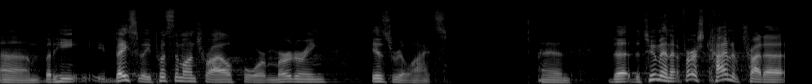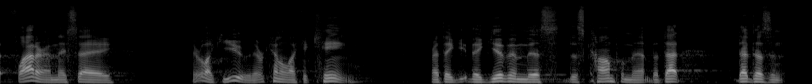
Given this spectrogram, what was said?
Um, but he, he basically puts them on trial for murdering Israelites. And the, the two men at first kind of try to flatter him. They say, they were like you, they were kind of like a king. Right? They, they give him this, this compliment, but that, that doesn't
